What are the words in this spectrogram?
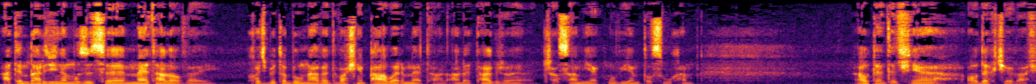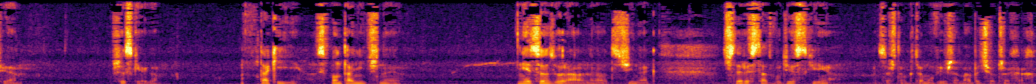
a tym bardziej na muzyce metalowej, choćby to był nawet właśnie power metal, ale także czasami, jak mówiłem, to słucham, autentycznie odechciewa się wszystkiego. Taki spontaniczny, niecenzuralny odcinek 420 Zresztą kto mówi, że ma być o Czechach?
